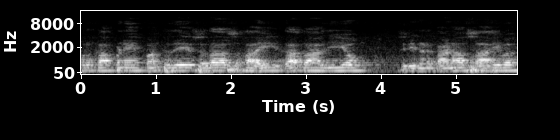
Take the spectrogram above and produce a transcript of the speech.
ਪੁਰਖ ਆਪਣੇ ਪੰਥ ਦੇ ਸਦਾ ਸਹਾਈ ਦਾਤਾਰ ਜੀਓ। ਸ੍ਰੀ ਨਨਕਾਣਾ ਸਾਹਿਬ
